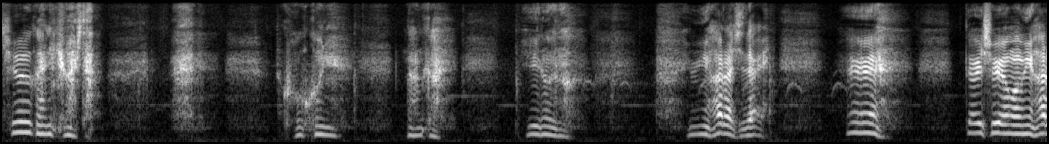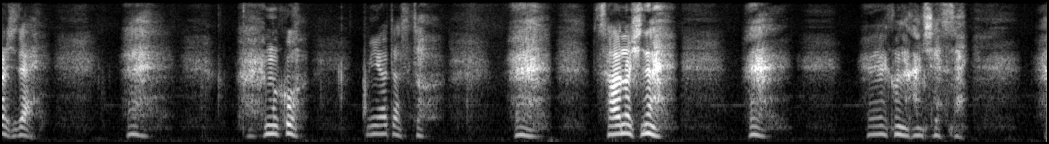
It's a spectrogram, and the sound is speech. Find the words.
中間に来ました。ここになんかいろいろ見晴らし台、えー、大正山見晴らし台、えー、向こう見渡すと、えー、佐野市内、えーえー、こんな感じですね、え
